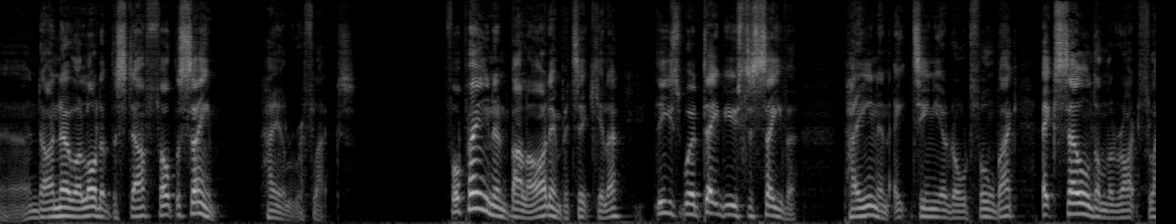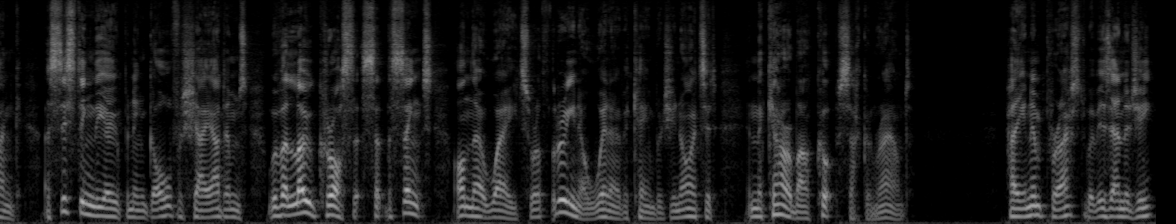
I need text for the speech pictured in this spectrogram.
uh, and I know a lot of the staff felt the same, Hale reflects. For Payne and Ballard in particular, these were debuts to savour. Payne, an 18 year old fullback, excelled on the right flank, assisting the opening goal for Che Adams with a low cross that set the Saints on their way to a 3 0 win over Cambridge United in the Carabao Cup second round. Payne impressed with his energy,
